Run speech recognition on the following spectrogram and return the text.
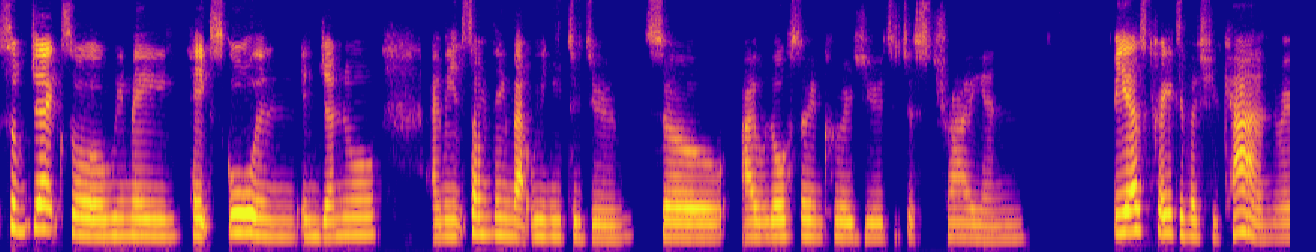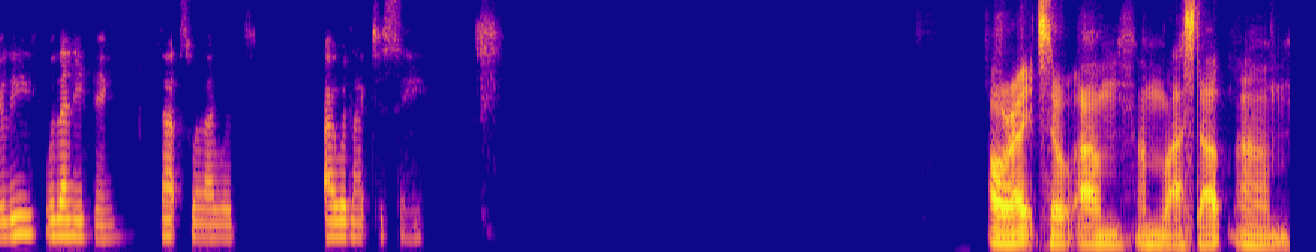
subjects or we may hate school in in general I mean, it's something that we need to do. So I would also encourage you to just try and be as creative as you can really with anything. That's what i would i would like to say. All right so um i'm last up um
